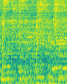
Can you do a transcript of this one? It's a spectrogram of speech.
Cause you're thinking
